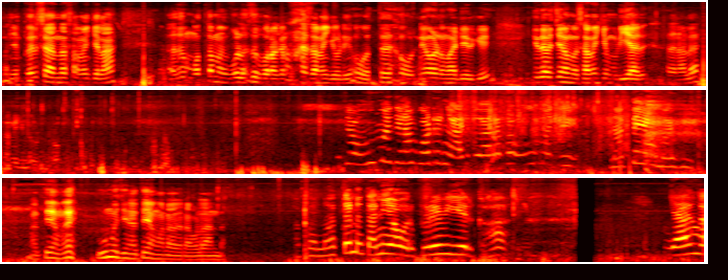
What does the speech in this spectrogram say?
கொஞ்சம் பெருசாக இருந்தால் சமைக்கலாம். அதுவும் மொத்தமாக இவ்வளோது பிறக்கணும் சமைக்க முடியும். ஒத்த ஒன்றே ஒன்று மாட்டியிருக்கு இதை வச்சு நம்ம சமைக்க முடியாது. அதனால் தண்ணிக்குள்ள விட்டுறோம். ஊமச்சி நத்தையாம ஊமச்சி நத்தையா மாட்டாது அவ்வளோதான்டா அப்ப நத்தன்னு தனியா ஒரு பிறவியே இருக்கா? ஏங்க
